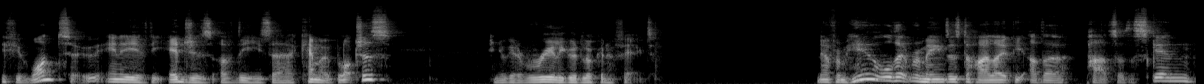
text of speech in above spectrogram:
if you want to, any of the edges of these uh, camo blotches and you'll get a really good looking effect. Now from here, all that remains is to highlight the other parts of the skin,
